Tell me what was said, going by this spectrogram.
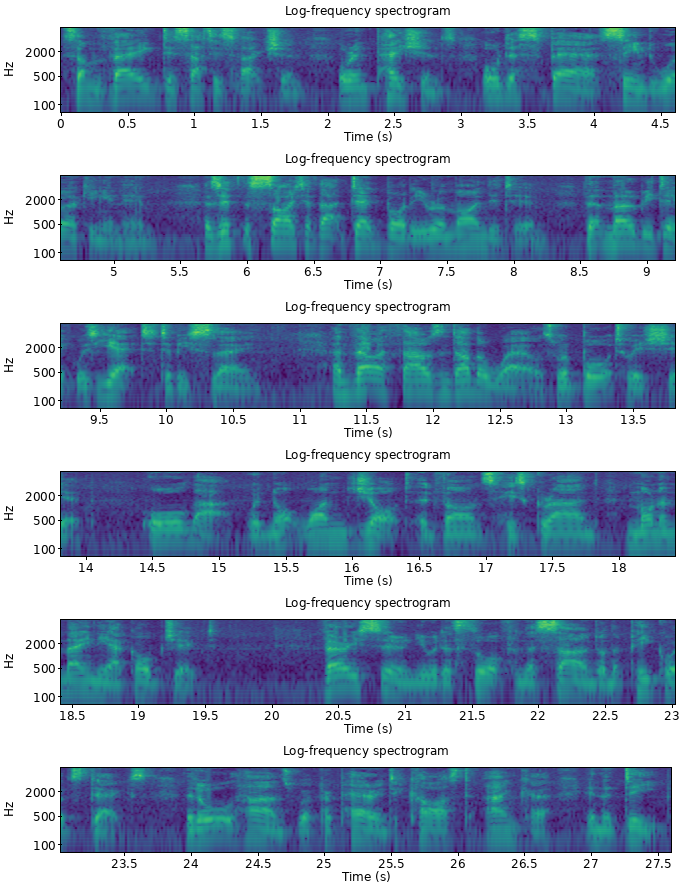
some vague dissatisfaction, or impatience, or despair seemed working in him, as if the sight of that dead body reminded him that Moby Dick was yet to be slain. And though a thousand other whales were brought to his ship, all that would not one jot advance his grand monomaniac object. Very soon you would have thought from the sound on the Pequod's decks that all hands were preparing to cast anchor in the deep,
